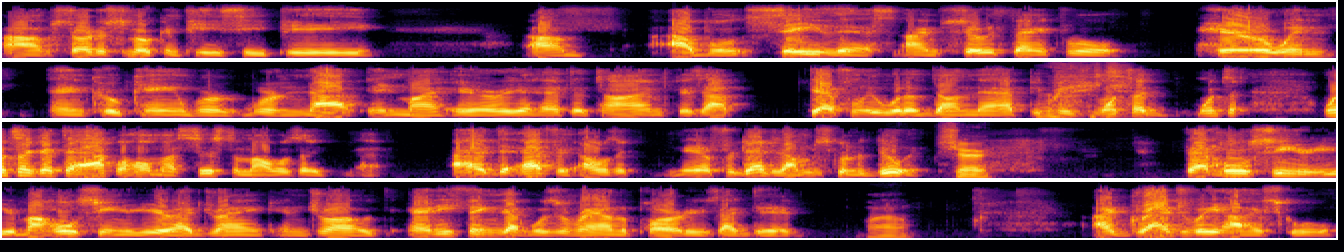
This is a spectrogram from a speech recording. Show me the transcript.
um, started smoking PCP. Um, I will say this: I'm so thankful. Heroin and cocaine were were not in my area at the time because I definitely would have done that. Because Right. once I once I once I got the alcohol in my system, I was like, I had the it. I was like, you know, forget it. I'm just going to do it. Sure. That whole senior year, my whole senior year, I drank and drugged. Anything that was around the parties, I did. Wow. I graduate high school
